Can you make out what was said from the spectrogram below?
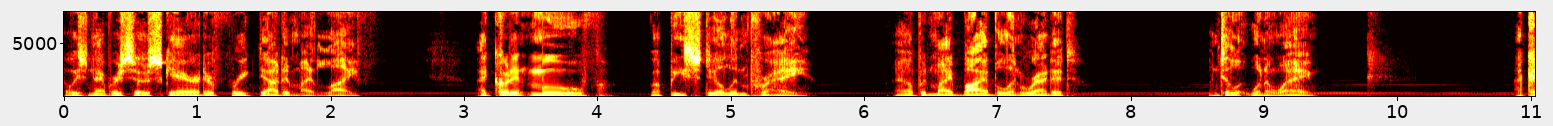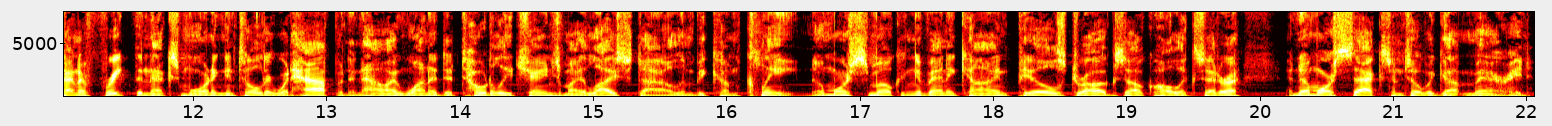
I was never so scared or freaked out in my life. I couldn't move but be still and pray. I opened my Bible and read it until it went away. I kind of freaked the next morning and told her what happened and how I wanted to totally change my lifestyle and become clean. No more smoking of any kind, pills, drugs, alcohol, etc., and no more sex until we got married.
